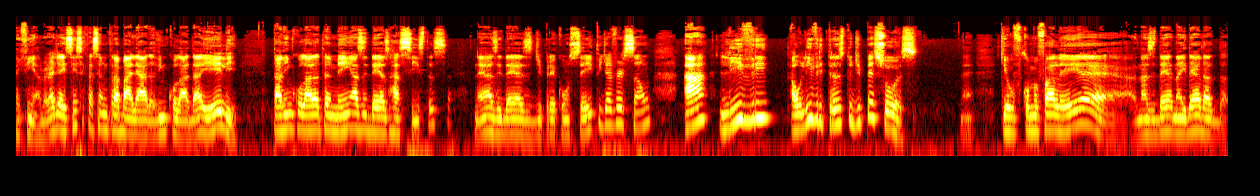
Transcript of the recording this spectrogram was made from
enfim, na verdade a essência que está sendo trabalhada, vinculada a ele, está vinculada também às ideias racistas, né, às ideias de preconceito e de aversão a livre, ao livre trânsito de pessoas. Né? Que, eu, como eu falei, é, nas ideia, na ideia da, da,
